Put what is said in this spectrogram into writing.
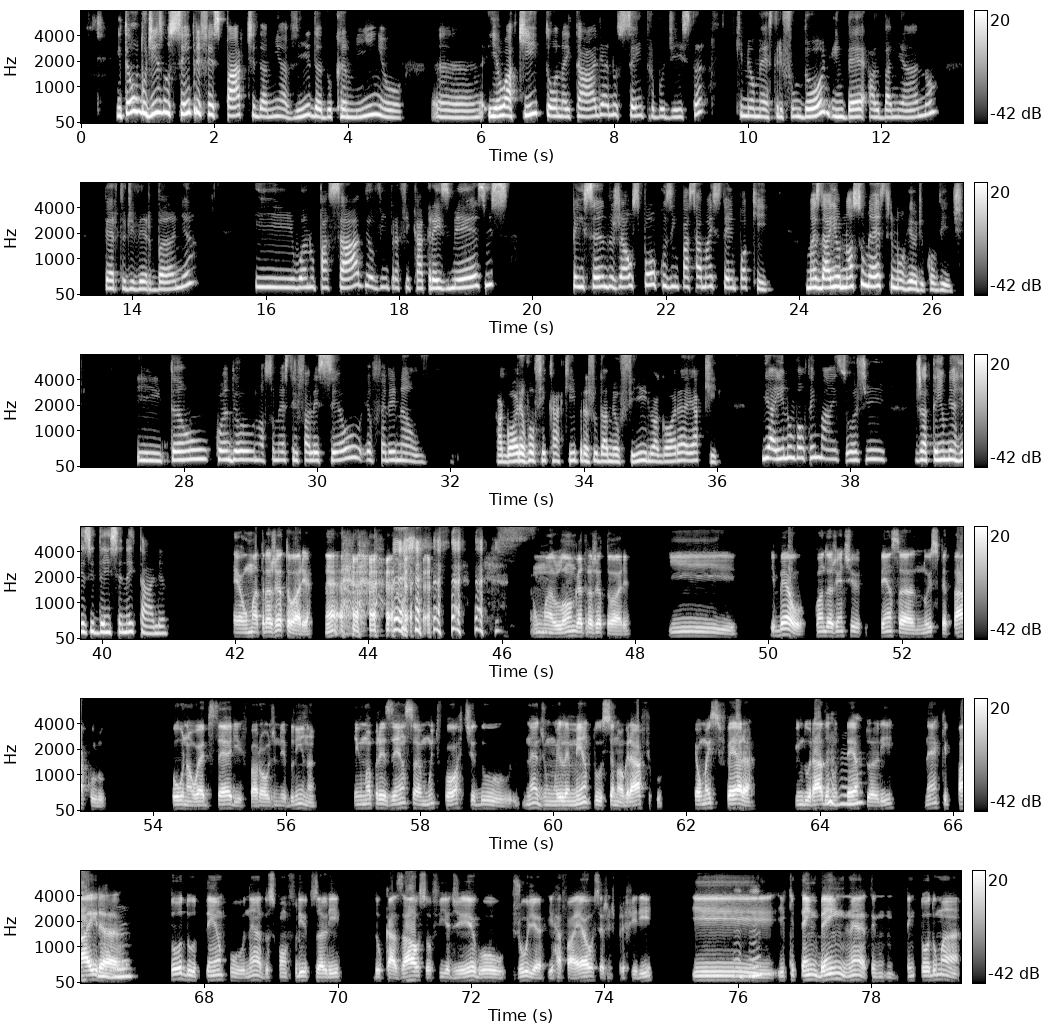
Então o budismo sempre fez parte da minha vida, do caminho. Uh, e eu aqui estou na Itália, no centro budista que meu mestre fundou em Bé Albaniano, perto de Verbânia, e o ano passado eu vim para ficar três meses, pensando já aos poucos em passar mais tempo aqui. Mas daí o nosso mestre morreu de Covid. E, então, quando o nosso mestre faleceu, eu falei: não, agora eu vou ficar aqui para ajudar meu filho, agora é aqui. E aí não voltei mais. Hoje já tenho minha residência na Itália é uma trajetória, né? uma longa trajetória. E, e Bel, quando a gente pensa no espetáculo ou na websérie Farol de Neblina, tem uma presença muito forte do, né, de um elemento cenográfico que é uma esfera pendurada uhum. no teto ali, né, que paira uhum. todo o tempo, né, dos conflitos ali do casal Sofia Diego ou Júlia e Rafael, se a gente preferir, e, uhum. e que tem bem, né, tem, tem toda uma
